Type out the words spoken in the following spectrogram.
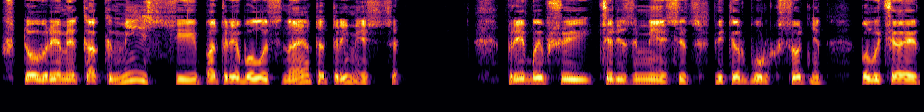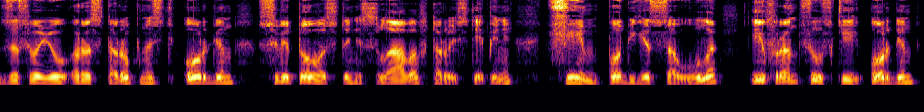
в то время как миссии потребовалось на это три месяца. Прибывший через месяц в Петербург сотник получает за свою расторопность орден святого Станислава второй степени, чин под Есаула и французский орден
